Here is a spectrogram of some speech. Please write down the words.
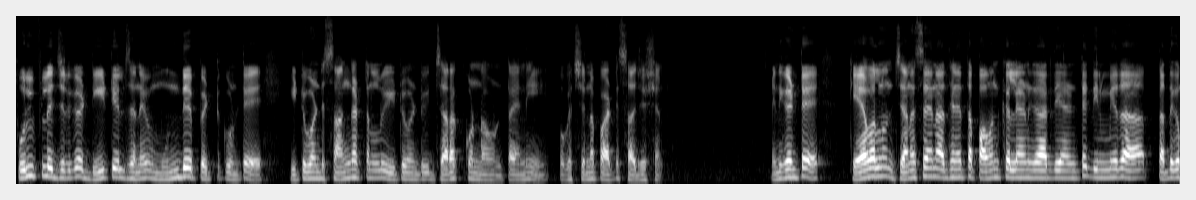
ఫుల్ ఫ్లెజ్డ్గా డీటెయిల్స్ అనేవి ముందే పెట్టుకుంటే ఇటువంటి సంఘటనలు ఇటువంటివి జరగకుండా ఉంటాయని ఒక చిన్నపాటి సజెషన్ ఎందుకంటే కేవలం జనసేన అధినేత పవన్ కళ్యాణ్ గారిది అంటే దీని మీద పెద్దగా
